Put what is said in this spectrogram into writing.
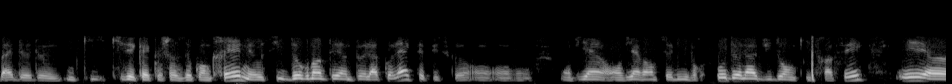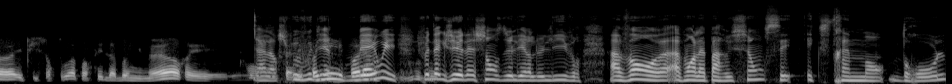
bah, de, de, qu'ils aient quelque chose de concret, mais aussi d'augmenter un peu la collecte, puisqu'on on, on vient, on vient vendre ce livre au-delà du don qui sera fait, et, euh, et puis surtout apporter de la bonne humeur. Et, Alors, je peux vous dire, voilà. mais oui, je peux dire que j'ai eu la chance de lire le livre avant, euh, avant la parution. C'est extrêmement extrêmement drôle.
